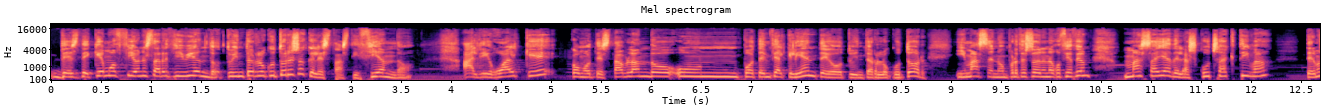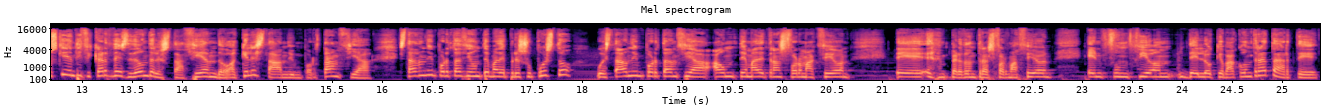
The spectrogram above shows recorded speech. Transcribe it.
desde qué emoción está recibiendo tu interlocutor eso que le estás diciendo. Al igual que como te está hablando un potencial cliente o tu interlocutor, y más en un proceso de negociación, más allá de la escucha activa, tenemos que identificar desde dónde lo está haciendo, a qué le está dando importancia. ¿Está dando importancia a un tema de presupuesto o está dando importancia a un tema de transformación, eh, perdón, transformación en función de lo que va a contratarte?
